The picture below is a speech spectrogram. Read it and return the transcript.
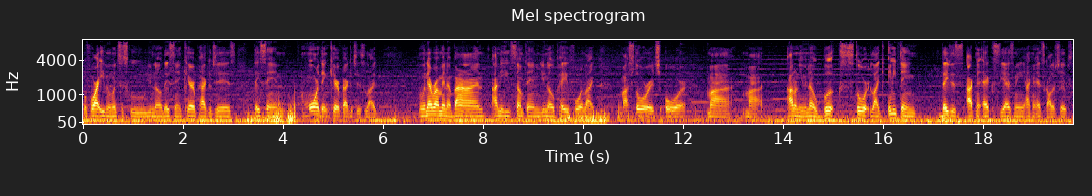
Before I even went to school, you know, they send care packages. They send more than care packages, like whenever I'm in a bind, I need something, you know, paid for like my storage or my my I don't even know books, store like anything. They just I can ask Yasmin, I can ask ScholarCHIPS,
